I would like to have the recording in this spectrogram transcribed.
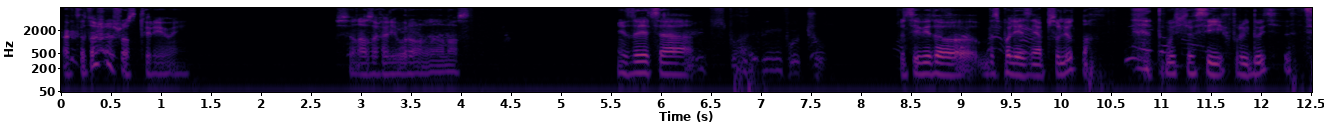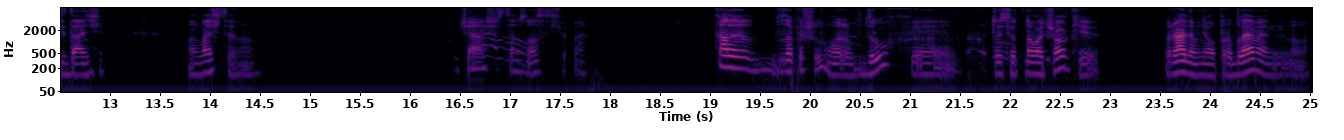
Так, це точно шостий рівень? Все одно взагалі урону не наносить. Мені здається, що ці відео безполезні абсолютно. Тому що всі їх пройдуть, ці данжі. Ну, бачите, ну. Хоча щось там зносить хп. Але запишу, може, вдруг е, хтось от новачок і реально в нього проблеми, ну.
